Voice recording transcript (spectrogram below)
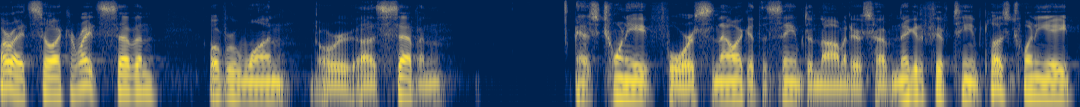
All right, so I can write seven over one or uh, seven as 28 fourths. So now I get the same denominator. So I have negative 15 plus 28.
